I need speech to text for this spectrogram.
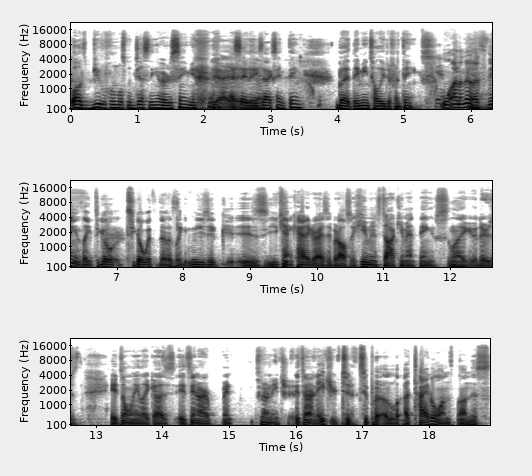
well, it's beautiful, the most majestic thing I've ever seen. You know? Yeah, yeah, I say yeah, the yeah. exact same thing, but they mean totally different things. Well, I don't know. That's the thing. Is like to go to go with those. Like music is you can't categorize it, but also humans document things. Mm-hmm. Like there's, it's only like us. It's in our It's in our nature. it's in our nature to to put a, a title on on this,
